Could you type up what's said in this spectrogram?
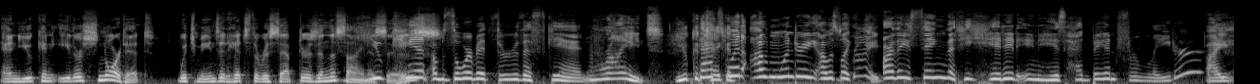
and you can either snort it, which means it hits the receptors in the sinuses. you can't absorb it through the skin. Right. You could That's what. I'm wondering. I was like, Right. are they saying that he hid it in his headband for later? I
